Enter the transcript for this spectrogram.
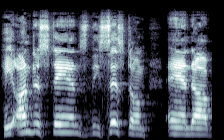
He understands the system. And, uh,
